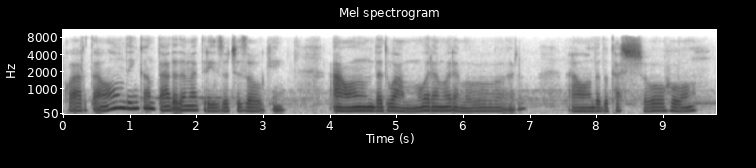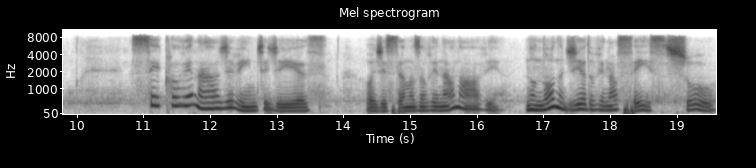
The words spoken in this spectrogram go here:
quarta onda encantada da matriz do Tzolk'in. A onda do amor, amor, amor. A onda do cachorro. Ciclo vinal de 20 dias. Hoje estamos no vinal 9, no nono dia do vinal 6, Shu,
